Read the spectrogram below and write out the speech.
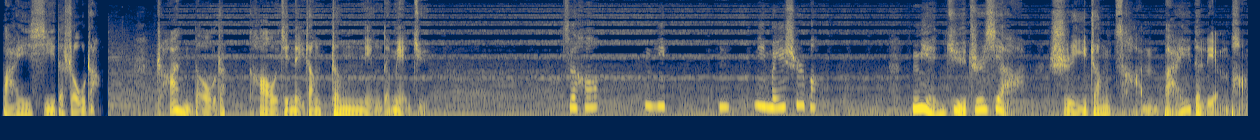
白皙的手掌，颤抖着靠近那张狰狞的面具。子豪，你，你，你没事吧？面具之下。是一张惨白的脸庞，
